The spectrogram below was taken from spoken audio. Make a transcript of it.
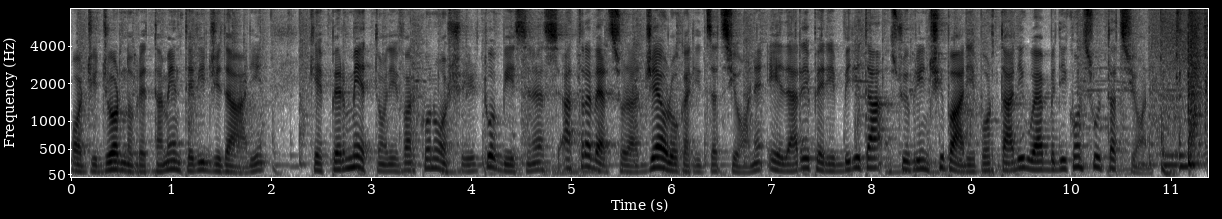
oggigiorno prettamente digitali, che permettono di far conoscere il tuo business attraverso la geolocalizzazione e la reperibilità sui principali portali web di consultazione.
